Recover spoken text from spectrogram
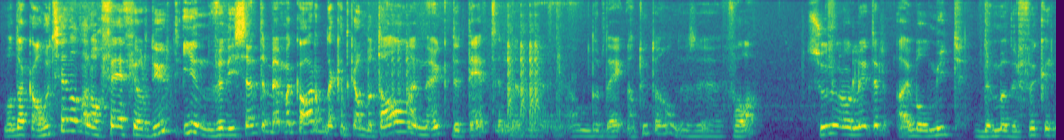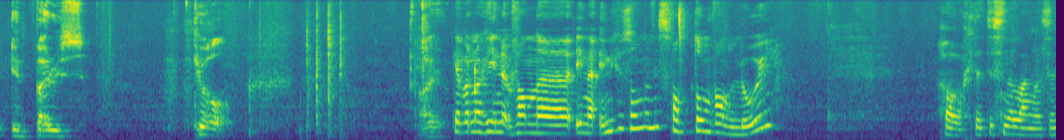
Maar dat kan goed zijn dat dat nog vijf jaar duurt. Eén, voor die centen bij elkaar, dat ik het kan betalen. En ook de tijd en, eh, om er direct naartoe te gaan. Dus eh voilà. Sooner or later, I will meet the motherfucker in Paris. Cool. Ah, Ik heb er nog een van eh een dat ingezonden is, van Tom van Looy. Oh, wacht, het is een lange ze.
